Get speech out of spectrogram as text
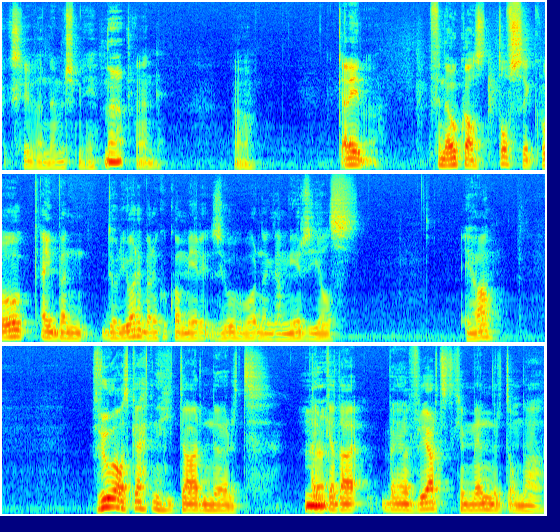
ik schrijf daar nummers mee. Ja. En, ja. Allee, ik vind dat ook wel tof. Ik, ook, ik ben, door jaren ben ik ook wel meer zo geworden dat ik dat meer zie als... Ja... Vroeger was ik echt een gitaarnerd. En Ja. ik heb dat, ben dat vrij hard geminderd, omdat...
